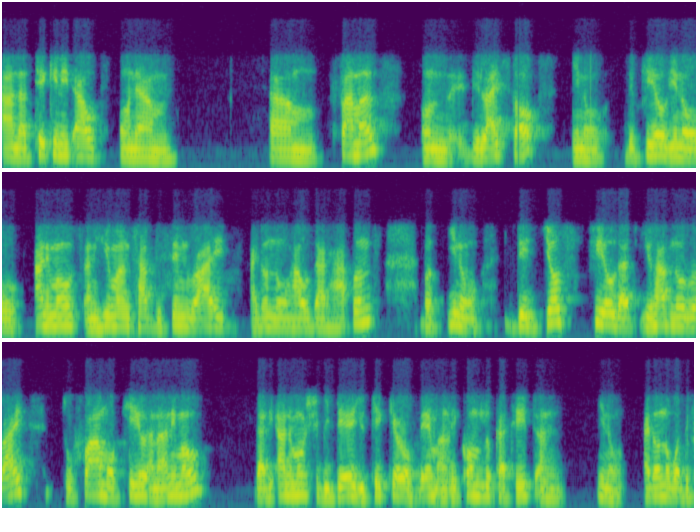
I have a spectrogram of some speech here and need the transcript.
and are taking it out on um, um, farmers, on the livestock. You know, they feel, you know, animals and humans have the same rights. I don't know how that happens, but, you know, they just feel that you have no right to farm or kill an animal, that the animal should be there, you take care of them, and they come look at it, and, you know, I don't know what they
